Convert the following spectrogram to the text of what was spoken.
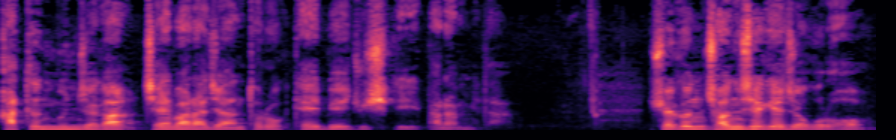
같은 문제가 재발하지 않도록 대비해 주시기 바랍니다. 최근 전 세계적으로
